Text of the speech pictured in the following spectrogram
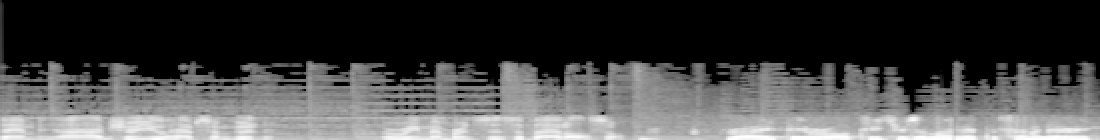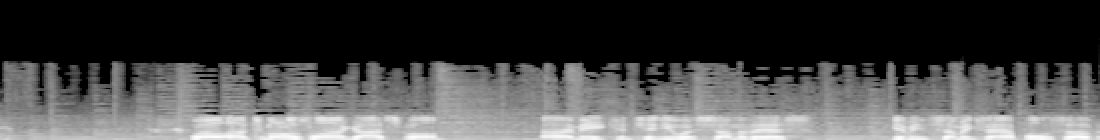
SEM. I'm sure you have some good remembrances of that also. Right. They were all teachers of mine at the seminary. Well, on tomorrow's Law and Gospel, I may continue with some of this, giving some examples of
